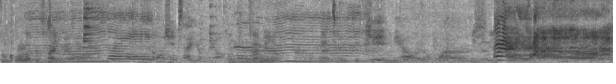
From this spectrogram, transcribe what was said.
中国那个菜苗啊。空心菜有没有？空心菜没有。芥苗的话。哈哈哈哈哈。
